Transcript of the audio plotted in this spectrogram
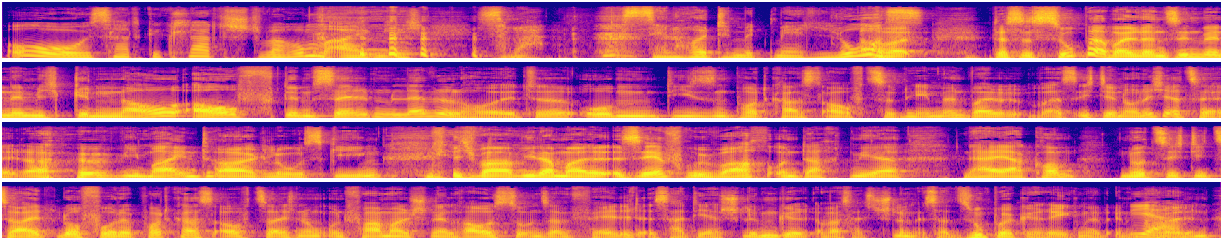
oh, es hat geklatscht. Warum eigentlich? Sag mal, was ist denn heute mit mir los? Aber das ist super, weil dann sind wir nämlich genau auf demselben Level heute, um diesen Podcast aufzunehmen, weil was ich dir noch nicht erzählt habe, wie mein Tag losging. Ich war wieder mal sehr früh wach und dachte mir, naja, komm, nutze ich die Zeit noch vor der Podcast-Aufzeichnung und fahr mal schnell raus zu unserem Feld. Es hat ja schlimm, was heißt schlimm, es hat super geregnet in ja. Köln.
